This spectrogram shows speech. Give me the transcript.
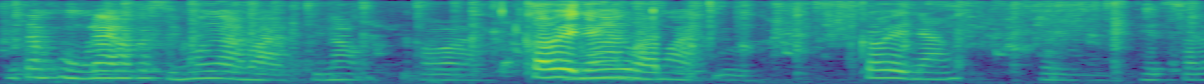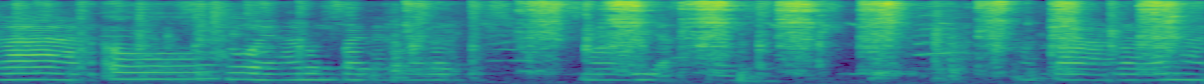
ที่ตำหุงแล้วเขาก็สิเมื่อว่าพี่น้องเขาว่าเขาเห็นยังอยู่วับัดดเขาเห็นยังเป็นเห็ดสลาโอ้โช่วยเอาลงไปแต่ทำอะไรมาเรียกก่อนเอาปลาร้ามา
